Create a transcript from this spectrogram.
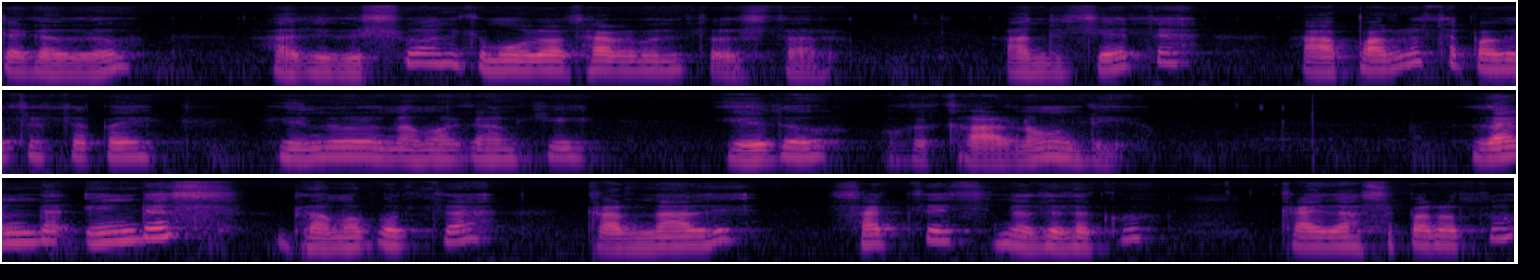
తెగల్లో అది విశ్వానికి మూలాధారమని తెలుస్తారు. అందుచేత ఆ పర్వత పవిత్రతపై హిందువుల నమ్మకానికి ఏదో ఒక కారణం ఉంది. లండ ఇండస్ బ్రహ్మపుత్ర కర్ణాలి సత్యజ్ నదులకు కైలాస పర్వతం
